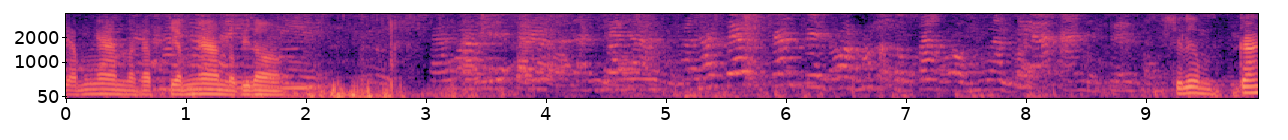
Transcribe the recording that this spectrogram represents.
ตรียมงานนะครับ เตรียมงานแล้วพี่น้องสิเริ่มกลาง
